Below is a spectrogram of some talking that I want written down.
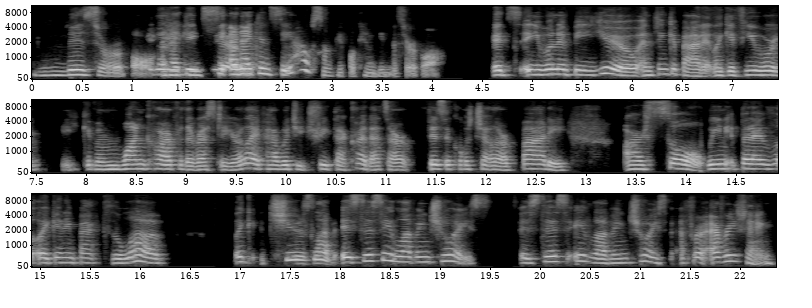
miserable. And I can see you. and I can see how some people can be miserable. It's you wouldn't be you. And think about it. Like if you were given one car for the rest of your life, how would you treat that car? That's our physical shell, our body, our soul. We but I like getting back to the love, like choose love. Is this a loving choice? Is this a loving choice for everything?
